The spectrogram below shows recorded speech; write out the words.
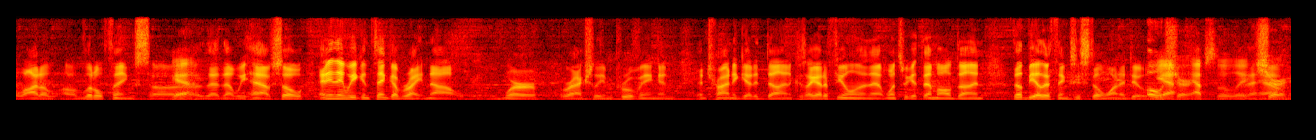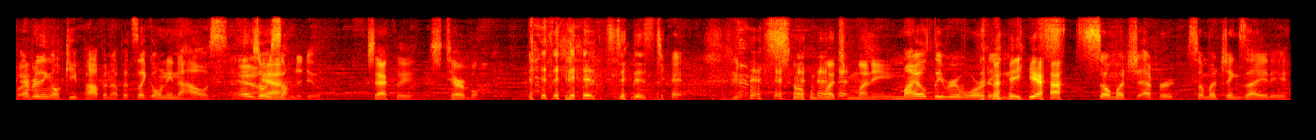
a, a lot of uh, little things uh, Yeah. that, that we have. So anything we can think of right now. Where we're actually improving and, and trying to get it done because I got a feeling that once we get them all done, there'll be other things we still want to do. Oh, yeah, sure. absolutely. Yeah. Sure, but- everything will keep popping up. It's like owning a house. Yeah. There's always Yeah. something to do. Exactly. It's terrible. it's, it is ter- so much money. mildly rewarding. Yeah. s- So much effort, so much anxiety.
